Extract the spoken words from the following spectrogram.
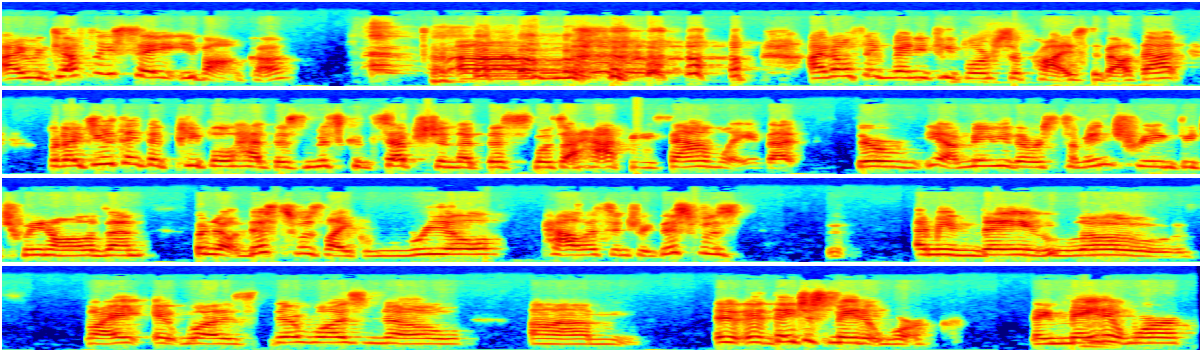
I would definitely say Ivanka. Um, I don't think many people are surprised about that, but I do think that people had this misconception that this was a happy family. That there, yeah, maybe there was some intrigue between all of them, but no, this was like real palace intrigue. This was, I mean, they loathed, right? It was there was no, um, it- it- they just made it work. They made it work.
